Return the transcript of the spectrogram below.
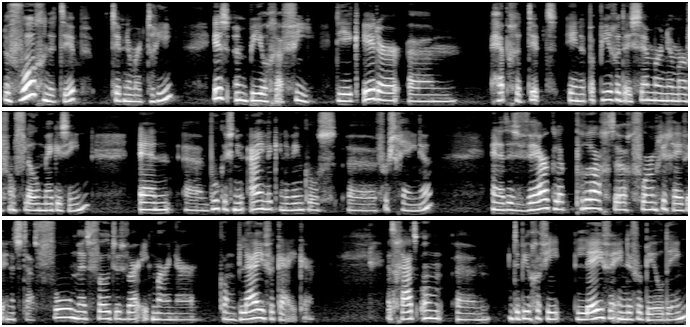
De volgende tip, tip nummer drie, is een biografie die ik eerder um, heb getipt in het papieren decembernummer van Flow Magazine. En uh, het boek is nu eindelijk in de winkels uh, verschenen. En het is werkelijk prachtig vormgegeven en het staat vol met foto's waar ik maar naar kan blijven kijken. Het gaat om um, de biografie Leven in de Verbeelding.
